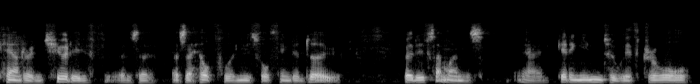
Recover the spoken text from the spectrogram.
counterintuitive as a, as a helpful and useful thing to do. But if someone's you know, getting into withdrawal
